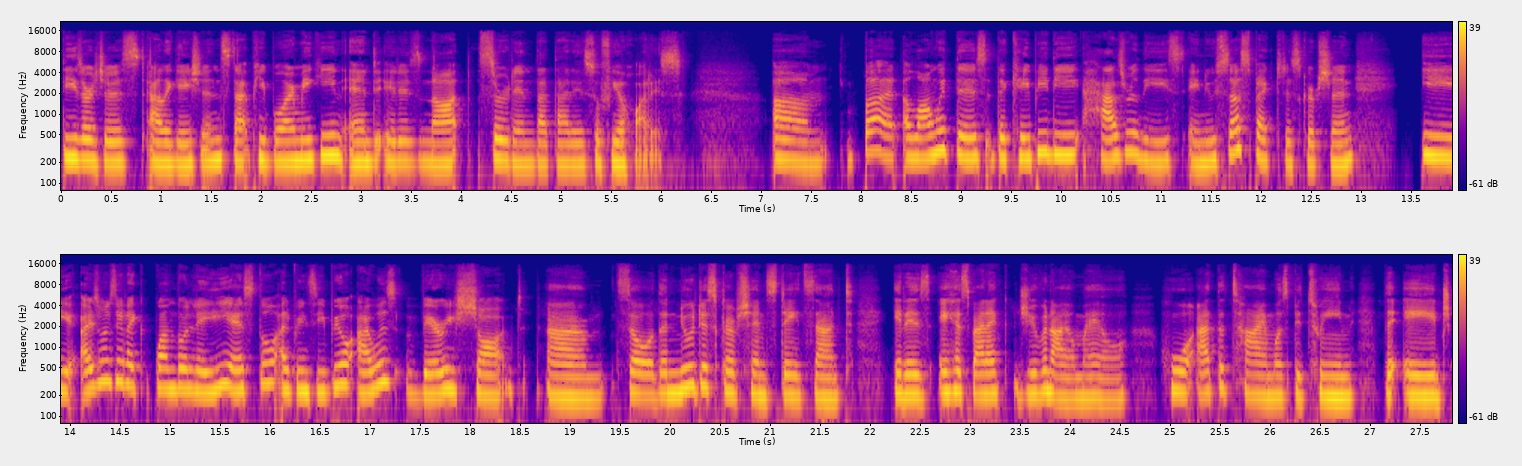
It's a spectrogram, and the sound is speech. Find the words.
these are just allegations that people are making and it is not certain that that is Sofia Juarez um but along with this the KPD has released a new suspect description Y I just want to say, like, cuando leí esto al principio, I was very shocked. Um, so the new description states that it is a Hispanic juvenile male who at the time was between the age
